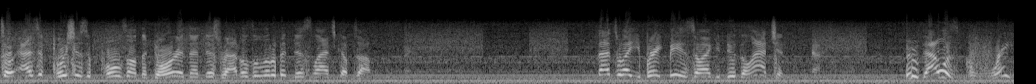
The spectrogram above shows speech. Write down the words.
So as it pushes and pulls on the door, and then this rattles a little bit, this latch comes off. That's why you break me, so I can do the latching. Yeah. Dude, that was great.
